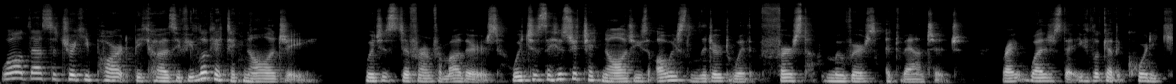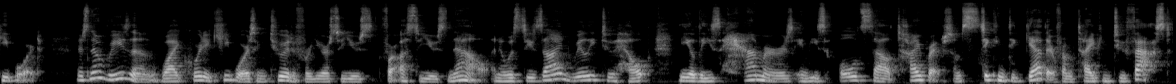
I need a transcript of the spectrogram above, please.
Well that's the tricky part because if you look at technology which is different from others which is the history of technology is always littered with first movers advantage right? Whether it's that? If you look at the QWERTY keyboard there's no reason why QWERTY keyboard is intuitive for yours to use for us to use now. And it was designed really to help you these hammers in these old style typewriters from sticking together from typing too fast.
